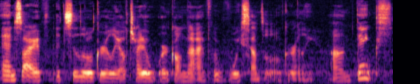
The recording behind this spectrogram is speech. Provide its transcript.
and sorry if it's a little girly. I'll try to work on that if the voice sounds a little girly. Um, thanks.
